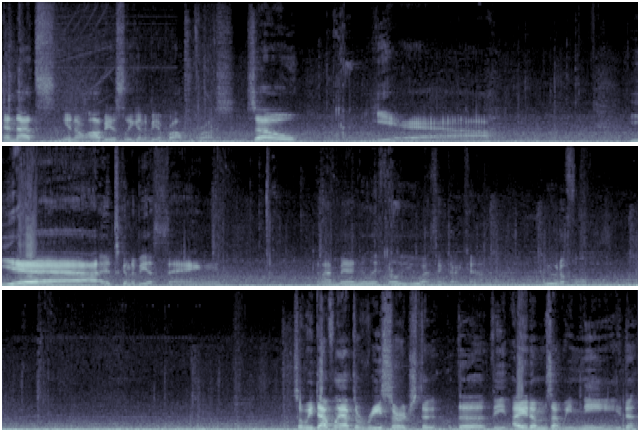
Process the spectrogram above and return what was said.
and that's, you know, obviously going to be a problem for us. So, yeah. Yeah, it's going to be a thing. Can I manually fill you? I think I can. Beautiful. So we definitely have to research the, the, the items that we need.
